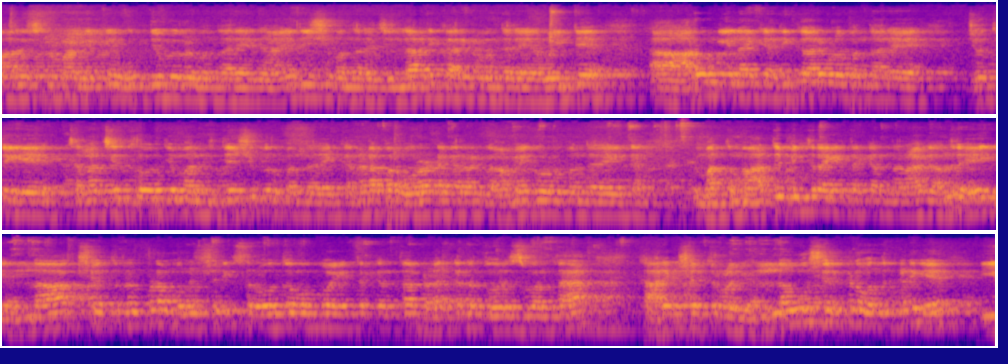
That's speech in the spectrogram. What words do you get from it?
ಮಾರ್ಗದರ್ಶನ ಮಾಡಲಿಕ್ಕೆ ಉದ್ಯೋಗಿಗಳು ಬಂದರೆ, ನ್ಯಾಯಾಧೀಶರು ಬಂದರೆ, ಜಿಲ್ಲಾಧಿಕಾರಿಗಳು ಬಂದರೆ, ವೈದ್ಯ ಆರೋಗ್ಯ ಇಲಾಖೆ ಅಧಿಕಾರಿಗಳು ಬಂದಾರೆ, ಜೊತೆಗೆ ಚಲನಚಿತ್ರೋದ್ಯಮ ನಿರ್ದೇಶಕರು ಬಂದರೆ, ಕನ್ನಡ ಪರ ಹೋರಾಟಗಾರ ಗ್ರಾಮೇಗೌಡರು ಬಂದರೆ ಮತ್ತು ಮಾಧ್ಯಮಿತರಾಗಿರ್ತಕ್ಕಂಥ ನಾಗ, ಅಂದ್ರೆ ಎಲ್ಲಾ ಕ್ಷೇತ್ರಗಳು ಕೂಡ ಮನುಷ್ಯನಿಗೆ ಸರ್ವತೋಮುಖವಾಗಿರ್ತಕ್ಕಂಥ ಬೆಳಕನ್ನು ತೋರಿಸುವಂತಹ ಕಾರ್ಯಕ್ಷೇತ್ರಗಳು ಎಲ್ಲವೂ ಸೇರ್ಕೊಂಡು ಒಂದು ಕಡೆಗೆ ಈ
